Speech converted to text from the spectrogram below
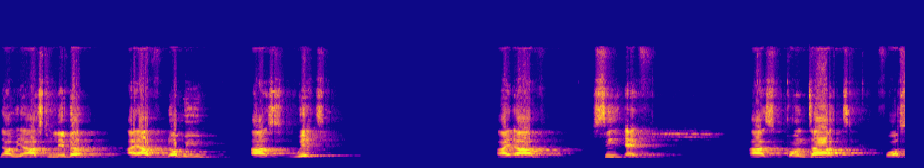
that we are asked to label. I have W as weight. I have CF as contact force.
